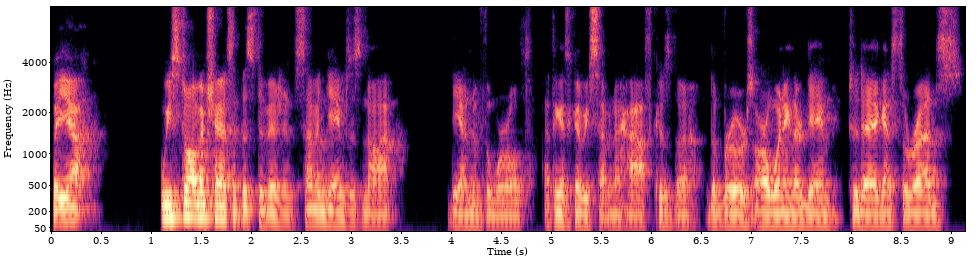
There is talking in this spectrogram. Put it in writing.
but yeah, we still have a chance at this division. Seven games is not the end of the world. I think it's going to be seven and a half because the the Brewers are winning their game today against the Reds.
